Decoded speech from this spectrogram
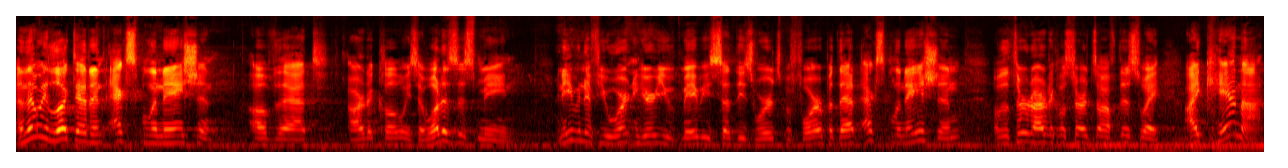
And then we looked at an explanation of that article. We said, what does this mean? And even if you weren't here, you've maybe said these words before, but that explanation of the third article starts off this way I cannot,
